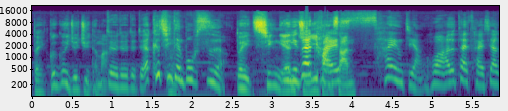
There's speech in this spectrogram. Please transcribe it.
对，规规矩矩的嘛。对对对对，啊可青年不是、啊嗯，对，青年举一反三，他讲话，他就在台下。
